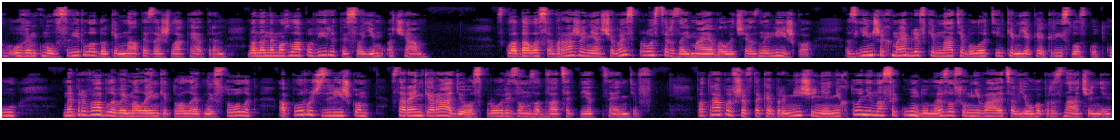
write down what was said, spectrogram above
увімкнув світло, до кімнати зайшла Кетрін. Вона не могла повірити своїм очам. Складалося враження, що весь простір займає величезне ліжко. З інших меблів в кімнаті було тільки м'яке крісло в кутку, непривабливий маленький туалетний столик, а поруч з ліжком стареньке радіо з прорізом за 25 центів. Потрапивши в таке приміщення, ніхто ні на секунду не засумнівається в його призначенні.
